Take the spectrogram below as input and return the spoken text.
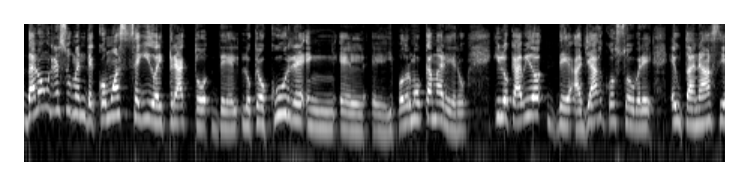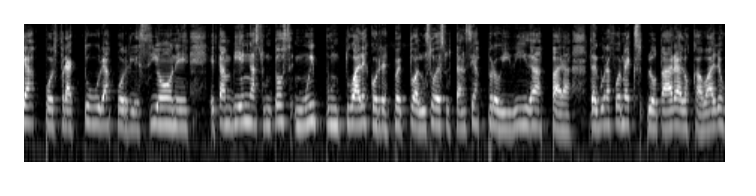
Danos un resumen de cómo has seguido el tracto de lo que ocurre en el eh, hipódromo camarero y lo que ha habido de hallazgos sobre eutanasia por fracturas, por lesiones, eh, también asuntos muy puntuales con respecto al uso de sustancias prohibidas para de alguna forma explotar a los caballos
